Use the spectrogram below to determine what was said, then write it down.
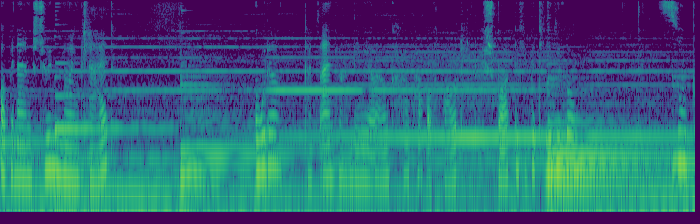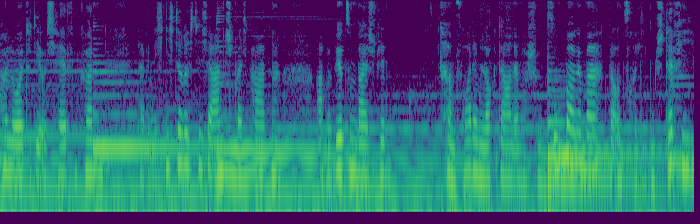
ob in einem schönen neuen Kleid oder ganz einfach, indem ihr euren Körper aufbaut durch sportliche Betätigung. Super Leute, die euch helfen können. Da bin ich nicht der richtige Ansprechpartner, aber wir zum Beispiel haben vor dem Lockdown immer schön Zumba gemacht bei unserer lieben Steffi,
